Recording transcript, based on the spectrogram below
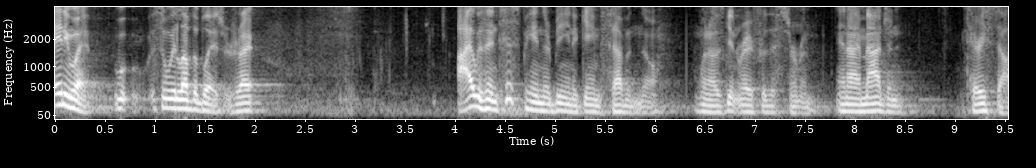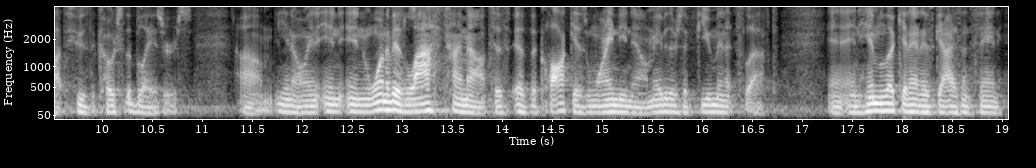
anyway, so we love the Blazers, right? I was anticipating there being a game seven, though, when I was getting ready for this sermon. And I imagine Terry Stotts, who's the coach of the Blazers, um, you know, in, in, in, one of his last timeouts, as, as the clock is winding now, maybe there's a few minutes left, and, and him looking at his guys and saying,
